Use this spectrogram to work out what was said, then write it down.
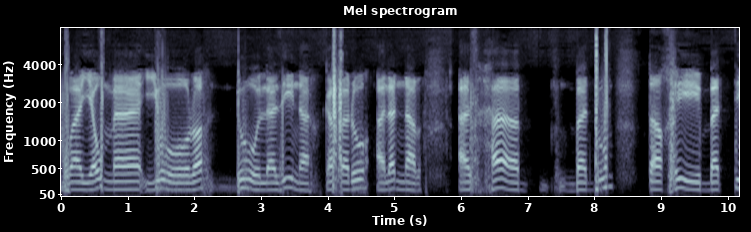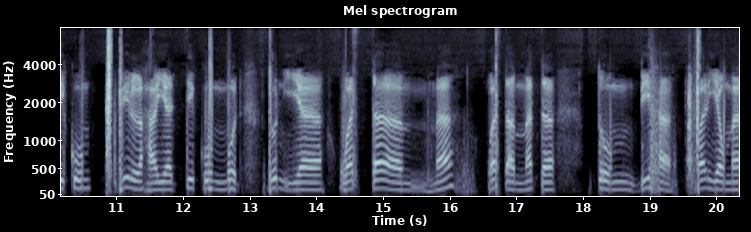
wa yauma yuradu lazina kafaru ala nar ashab badum takhibatikum fil hayatikum mud dunya wastama wastamata tum biha fal yawma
